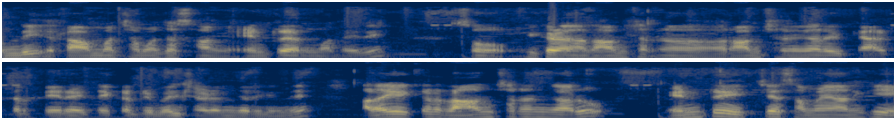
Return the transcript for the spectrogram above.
ఉంది. రామ చమచ సాంగ్ ఎంట్రీ అనమాట ఇది. సో ఇక్కడ రామ్ రామ్ చరణ్ గారి క్యారెక్టర్ పేరు అయితే ఇక్కడ రివీల్ చేయడం జరిగింది. అలాగే ఇక్కడ రామ్ చరణ్ గారు ఎంట్రీ ఇచ్చే సమయానికి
